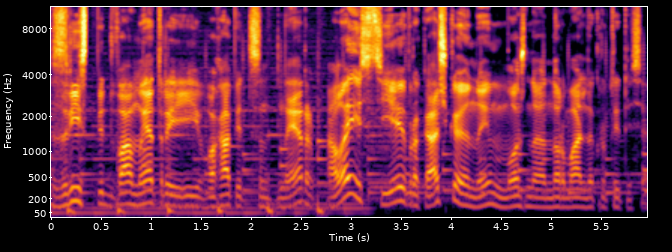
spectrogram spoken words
зріст під 2 метри і вага під центнер. Але із цією прокачкою ним можна нормально крутитися.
